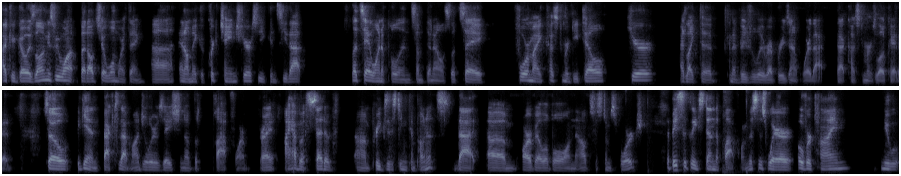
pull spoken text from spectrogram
I could go as long as we want, but I'll show one more thing. Uh, and I'll make a quick change here so you can see that. Let's say I want to pull in something else. Let's say for my customer detail here, I'd like to kind of visually represent where that, that customer is located. So again, back to that modularization of the platform, right? I have a set of um, pre-existing components that um, are available on the OutSystems Forge that basically extend the platform. This is where over time, new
